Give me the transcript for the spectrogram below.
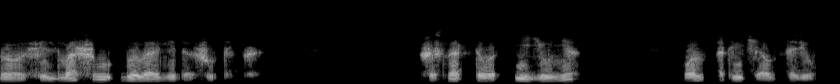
Но фельдмаршалу было не до шуток. 16 июня он отвечал царю.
